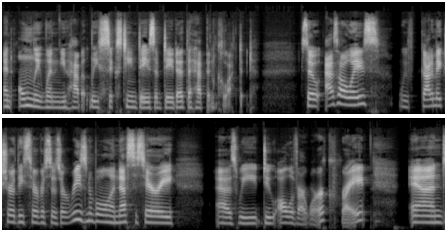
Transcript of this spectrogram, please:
and only when you have at least 16 days of data that have been collected. So, as always, we've got to make sure these services are reasonable and necessary as we do all of our work, right? And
